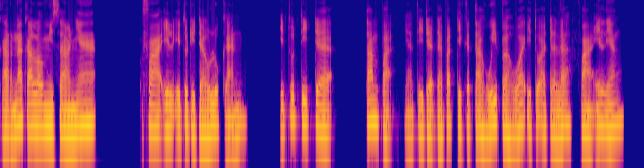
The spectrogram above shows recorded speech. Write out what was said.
Karena kalau misalnya fa'il itu didahulukan, itu tidak tampak, ya tidak dapat diketahui bahwa itu adalah fa'il yang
